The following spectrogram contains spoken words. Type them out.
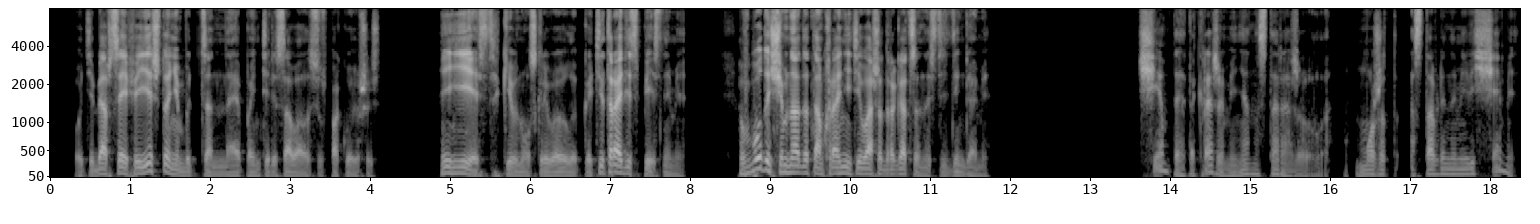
— У тебя в сейфе есть что-нибудь ценное? — поинтересовалась, успокоившись. — Есть, — кивнул с кривой улыбкой, — тетради с песнями. В будущем надо там хранить и ваши драгоценности с деньгами. Чем-то эта кража меня настораживала. Может, оставленными вещами?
